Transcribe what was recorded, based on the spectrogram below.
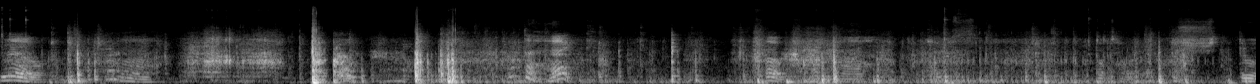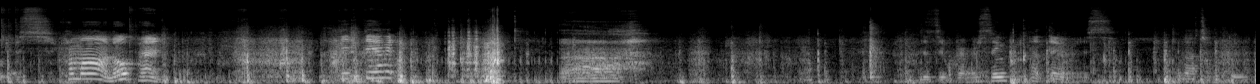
No. Huh. What the heck? Oh. Uh. Jeez. Don't tell me to push through this. Come on, open! God damn it! Ah. It's embarrassing, but there is. That's a boot.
